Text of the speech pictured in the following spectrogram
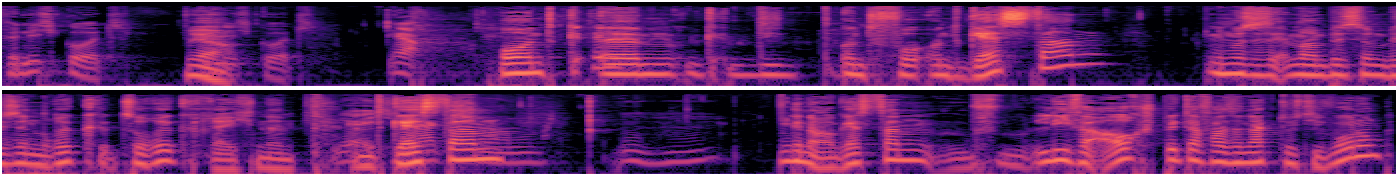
Finde ich gut. Ja. Finde ich gut. Ja. Und, ähm, die, und, und gestern, ich muss es immer ein bisschen, ein bisschen rück, zurückrechnen. ja und gestern, schon. Genau, gestern lief er auch splitterfasernackt durch die Wohnung.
